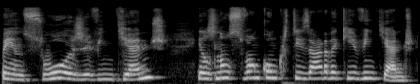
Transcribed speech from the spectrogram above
penso hoje a 20 anos, eles não se vão concretizar daqui a 20 anos.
